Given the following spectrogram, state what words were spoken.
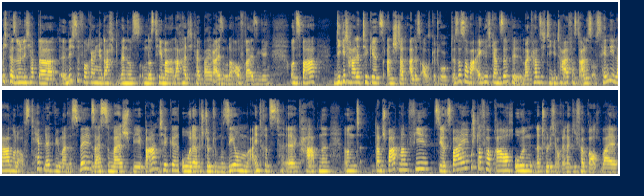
Ich persönlich habe da nicht sofort dran gedacht, wenn es um das Thema Nachhaltigkeit bei Reisen oder Aufreisen ging. Und zwar digitale Tickets anstatt alles ausgedruckt. Es ist aber eigentlich ganz simpel. Man kann sich digital fast alles aufs Handy laden oder aufs Tablet, wie man es will. Sei es zum Beispiel Bahnticket oder bestimmte Museum-Eintrittskarten. Und dann spart man viel CO2, Stoffverbrauch und natürlich auch Energieverbrauch, weil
